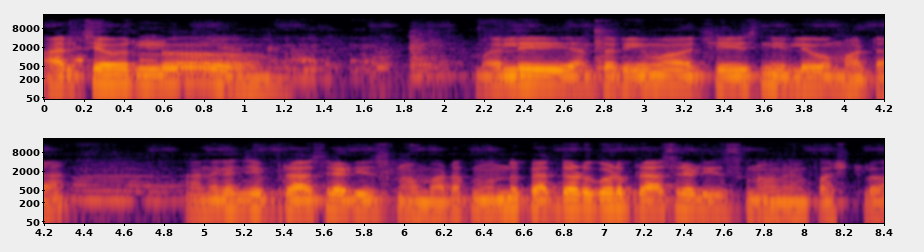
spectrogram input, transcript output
అరచివరిలో మళ్ళీ అంత రీమో చేసి లేవన్నమాట అందుకని చెప్పి బ్రాస్లెట్ తీసుకున్నాం అన్నమాట ముందు పెద్దోడు కూడా బ్రాస్లెట్ తీసుకున్నాం మేము ఫస్ట్లో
